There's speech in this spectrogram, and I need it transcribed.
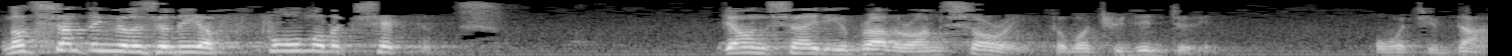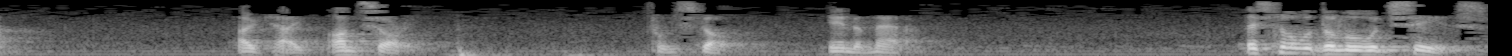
not something that is a mere formal acceptance. Go and say to your brother, I'm sorry for what you did to him, or what you've done. Okay, I'm sorry. Full stop. End of matter. That's not what the Lord says.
